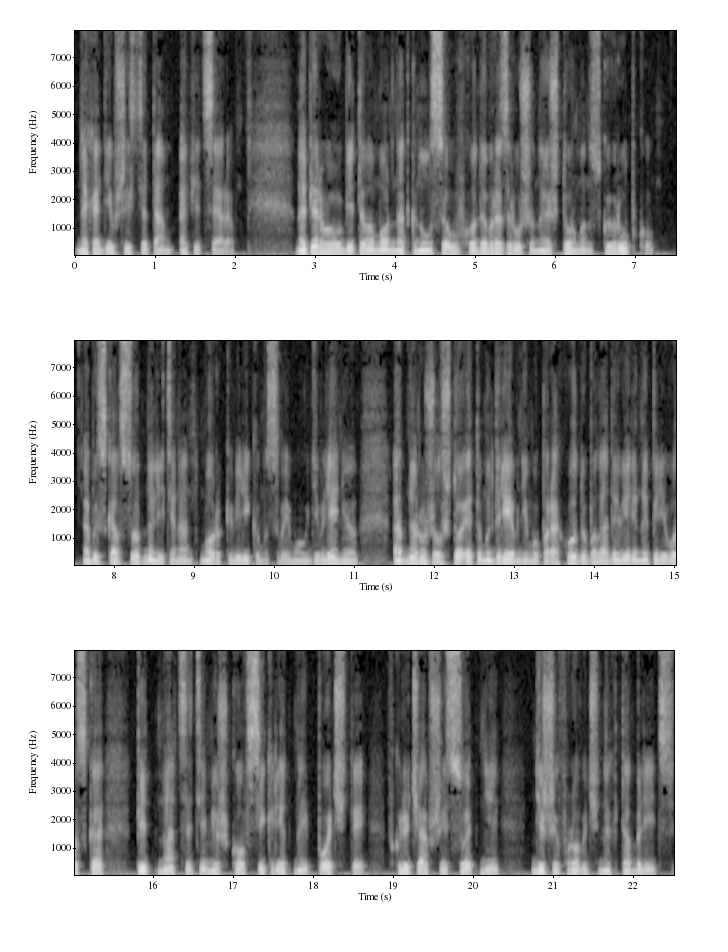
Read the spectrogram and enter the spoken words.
находившихся там офицеров. На первого убитого Мор наткнулся у входа в разрушенную штурманскую рубку. Обыскав судно, лейтенант Мор, к великому своему удивлению, обнаружил, что этому древнему пароходу была доверена перевозка 15 мешков секретной почты, включавшей сотни дешифровочных таблиц,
